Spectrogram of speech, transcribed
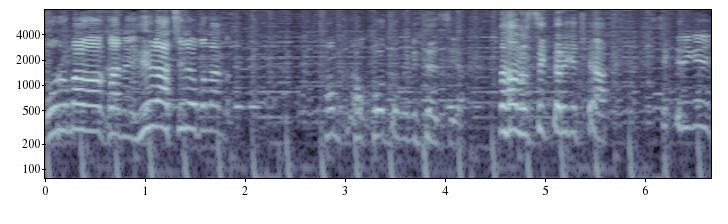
Koruma kalkanı. Her açını kullandık. Tam kodum ünitesi ya. Ne olur siktir git ya. Siktir git.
